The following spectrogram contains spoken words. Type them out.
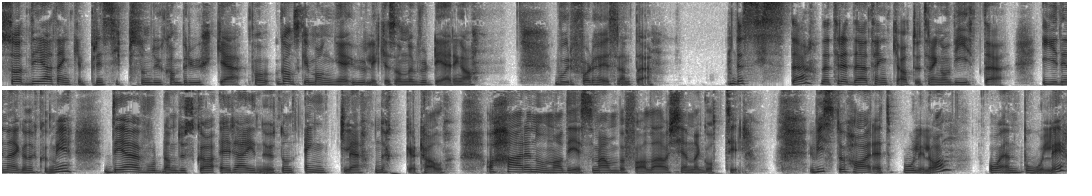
Så det er et enkelt prinsipp som du kan bruke på ganske mange ulike sånne vurderinger investeringer. Hvorfor det du høyest rente? Det siste, det tredje jeg tenker at du trenger å vite i din egen økonomi, det er hvordan du skal regne ut noen enkle nøkkertall. Og her er noen av de som jeg anbefaler deg å kjenne godt til. Hvis du har et boliglån og en bolig,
